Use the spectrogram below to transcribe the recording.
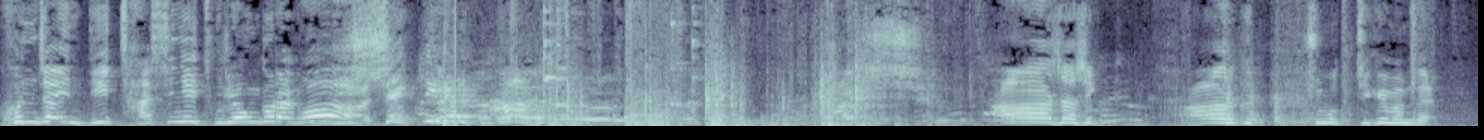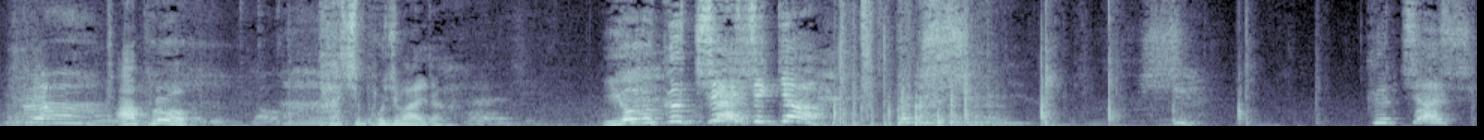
혼자인 네 자신이 두려운 거라고. 이 새끼가. 아, 자식. 아, 그 주먹 되게 맵네. 앞으로 다시 보지 말자. 이거는 끝이야, 이 새끼야. 끝이야, 씨.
